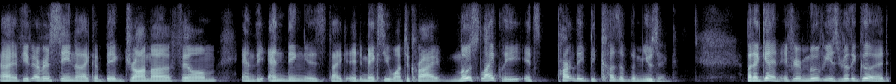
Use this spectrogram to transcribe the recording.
Uh, if you've ever seen like a big drama film and the ending is like it makes you want to cry, most likely it's partly because of the music. But again, if your movie is really good,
